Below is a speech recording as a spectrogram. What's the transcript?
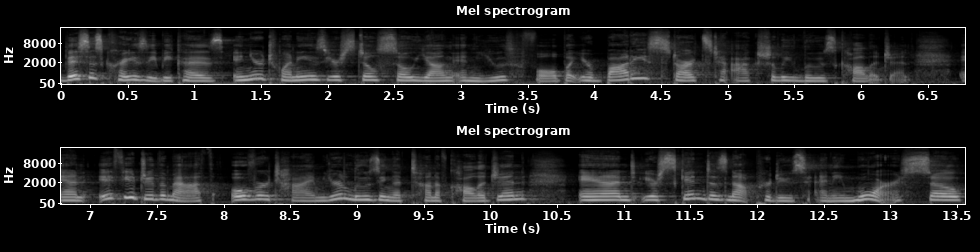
This is crazy because in your 20s, you're still so young and youthful, but your body starts to actually lose collagen. And if you do the math, over time, you're losing a ton of collagen and your skin does not produce any more. So,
